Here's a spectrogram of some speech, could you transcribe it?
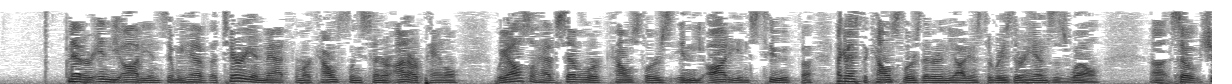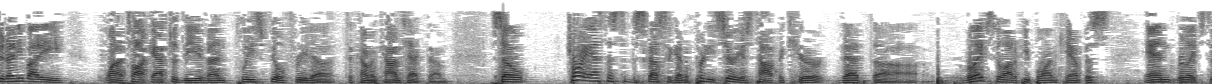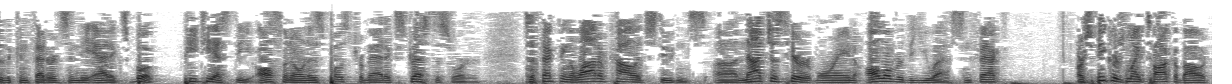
that are in the audience, and we have uh, Terry and Matt from our counseling center on our panel. We also have several counselors in the audience too. If, uh, I can ask the counselors that are in the audience to raise their hands as well. Uh, so, should anybody want to talk after the event, please feel free to, to come and contact them. So, Troy asked us to discuss again a pretty serious topic here that uh, relates to a lot of people on campus and relates to the Confederates in the Attics book, PTSD, also known as post traumatic stress disorder. It's affecting a lot of college students, uh, not just here at Moraine, all over the U.S. In fact, our speakers might talk about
